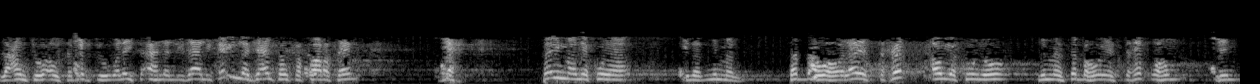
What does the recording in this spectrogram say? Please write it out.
لعنته أو سببته وليس أهلا لذلك إلا جعلته كفارة له فإما أن يكون إذا ممن سبه وهو لا يستحق أو يكون ممن سبه ويستحق وهم من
